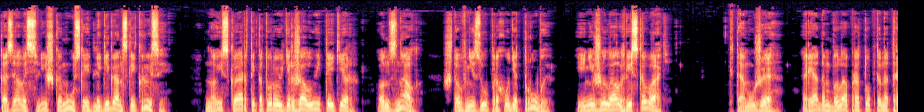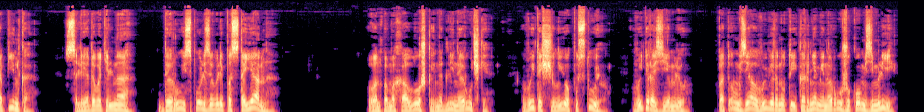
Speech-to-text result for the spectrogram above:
казалась слишком узкой для гигантской крысы, но из карты, которую держал Уиттейкер, он знал, что внизу проходят трубы, и не желал рисковать. К тому же рядом была протоптана тропинка, следовательно, дыру использовали постоянно. Он помахал ложкой на длинной ручке, вытащил ее пустую, вытер землю, потом взял вывернутый корнями наружу ком земли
